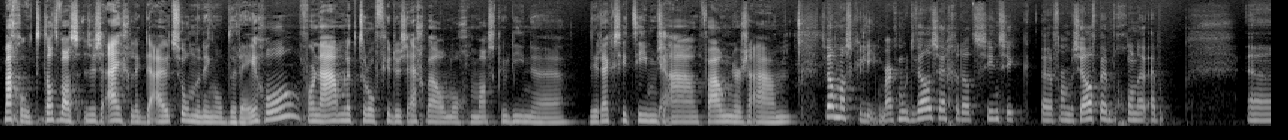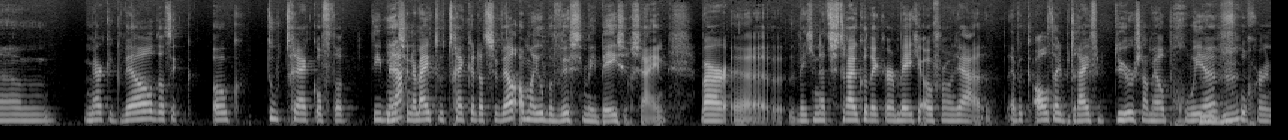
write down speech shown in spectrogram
Maar goed, dat was dus eigenlijk de uitzondering op de regel. Voornamelijk trof je dus echt wel nog masculine directieteams Ja. aan, founders aan. Het is wel masculien, maar ik moet wel zeggen dat sinds ik eh, voor mezelf ben begonnen, heb ik, ehm, merk ik wel dat ik ook toetrek of dat die Ja. mensen naar mij toetrekken, dat ze wel allemaal heel bewust ermee bezig zijn. Waar, eh, weet je, net struikelde ik er een beetje over, want ja, heb ik altijd bedrijven duurzaam helpen groeien, Mhm. vroeger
